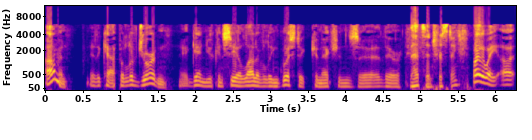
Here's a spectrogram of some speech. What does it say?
Ammon, the capital of Jordan. Again, you can see a lot of linguistic connections uh, there. That's interesting. By the way, uh,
